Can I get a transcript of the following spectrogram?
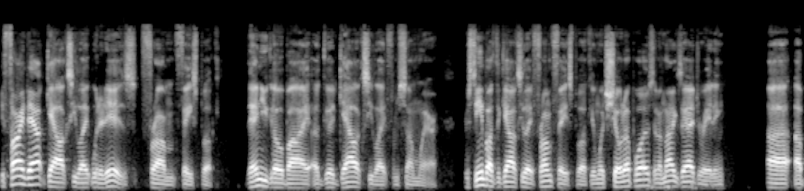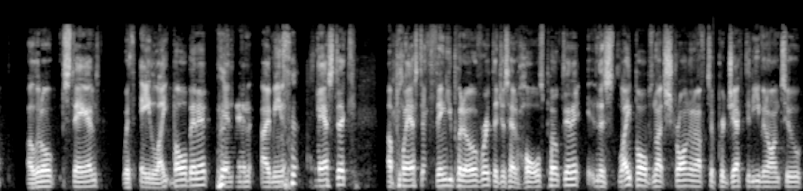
you find out Galaxy light what it is from Facebook. Then you go buy a good Galaxy light from somewhere. Christine bought the Galaxy light from Facebook, and what showed up was, and I'm not exaggerating, uh, a a little stand with a light bulb in it, and then I mean plastic, a plastic thing you put over it that just had holes poked in it. This light bulb's not strong enough to project it even onto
